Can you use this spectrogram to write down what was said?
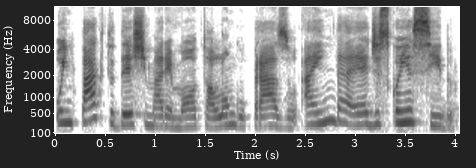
O impacto deste maremoto a longo prazo ainda é desconhecido,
